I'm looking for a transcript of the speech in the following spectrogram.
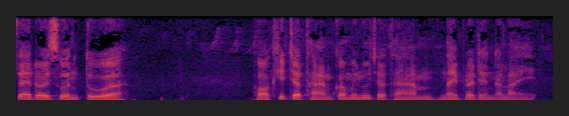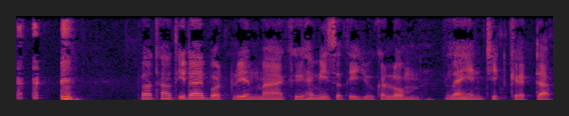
แต่โดยส่วนตัว พอคิดจะถามก็ไม่รู้จะถามในประเด็นอะไร เพราะเท่าที่ได้บทเรียนมาคือให้มีสติอยู่กับลม และเห็นจิตเกิดดับ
